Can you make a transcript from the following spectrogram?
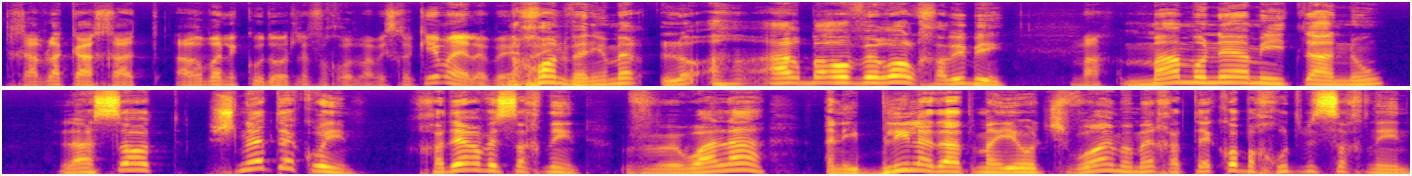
אתה חייב לקחת ארבע נקודות לפחות מהמשחקים האלה בעיניי. נכון, ואני אומר, לא, ארבע overall, חביבי. מה? מה מונע מאיתנו לעשות שני תיקואים, חדרה וסכנין? ווואלה, אני בלי לדעת מה יהיה עוד שבועיים, אומר לך, תיקו בחוץ בסכנין,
